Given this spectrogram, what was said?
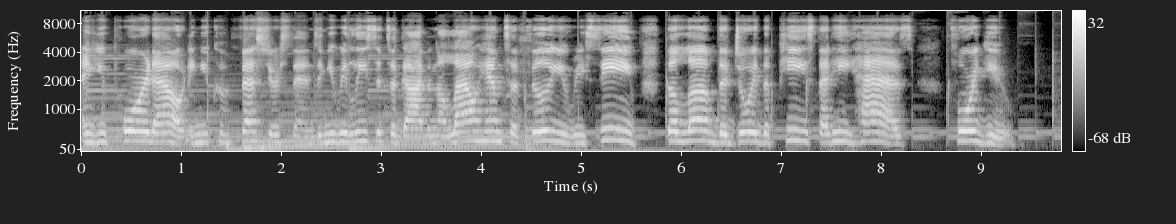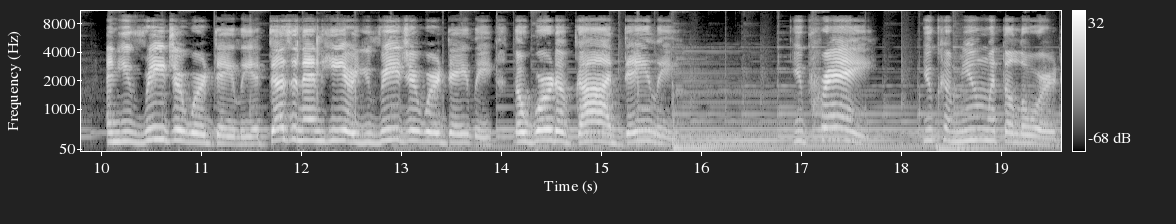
And you pour it out and you confess your sins and you release it to God and allow Him to fill you. Receive the love, the joy, the peace that He has for you and you read your word daily. It doesn't end here. You read your word daily, the word of God daily. You pray, you commune with the Lord.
